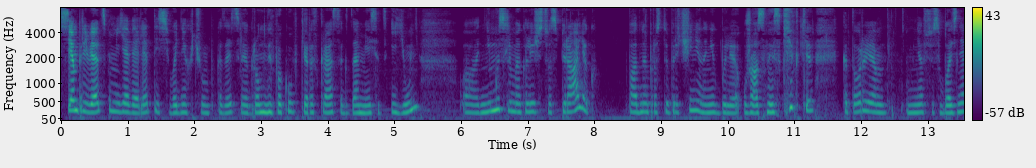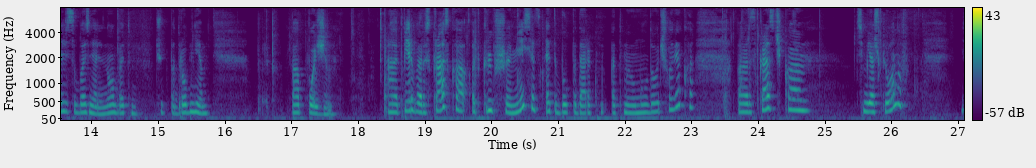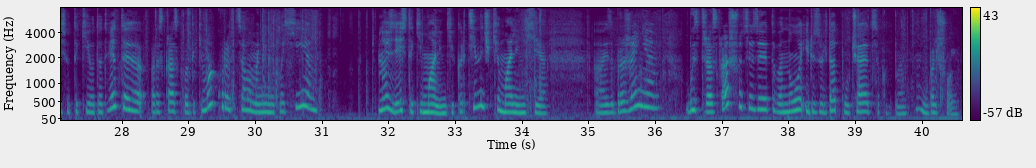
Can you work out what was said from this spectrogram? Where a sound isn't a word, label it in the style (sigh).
Всем привет, с вами я Виолетта, и сегодня хочу вам показать свои огромные покупки раскрасок за месяц июнь. А, немыслимое количество спиралек, по одной простой причине, на них были ужасные (laughs) скидки, которые меня все соблазняли, соблазняли, но об этом чуть подробнее попозже. А, первая раскраска, открывшая месяц, это был подарок от моего молодого человека. А, раскрасочка «Семья шпионов». Здесь вот такие вот ответы. Раскраска вот такие макуры. В целом они неплохие. Но здесь такие маленькие картиночки, маленькие а, изображения. Быстро раскрашиваются из-за этого, но и результат получается как бы ну, небольшой.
